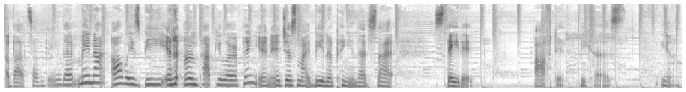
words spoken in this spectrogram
about something that may not always be an unpopular opinion. It just might be an opinion that's not stated often because, you know,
